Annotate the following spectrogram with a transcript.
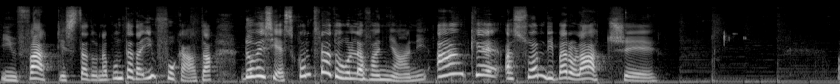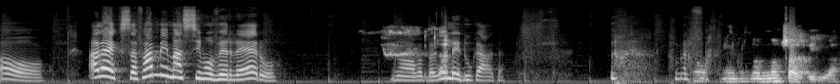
Infatti è stata una puntata infuocata dove si è scontrato con la Fagnani anche a suon di parolacce. Oh, Alexa, fammi Massimo Ferrero. No, vabbè, quella è educata. No, non, non ci arriva.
